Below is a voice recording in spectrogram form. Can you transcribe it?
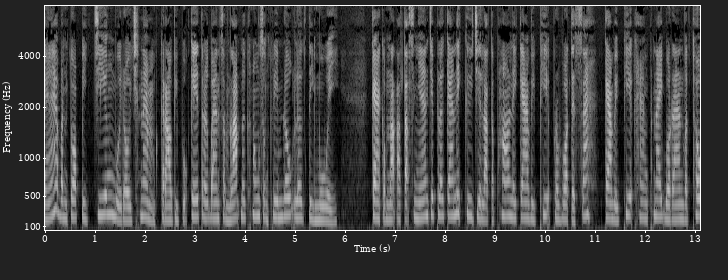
ការបន្ទាប់ពីជាង100ឆ្នាំក្រោយពីពួកគេត្រូវបានសម្លាប់នៅក្នុងសង្គ្រាមលោកលើកទី1 ការកំណត់អត្តសញ្ញាណជាផ្លូវការនេះគឺជាលទ្ធផលនៃការវិភាគប្រវត្តិសាស្ត្រការវិភាគខាងផ្នែកបុរាណវត្ថុ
